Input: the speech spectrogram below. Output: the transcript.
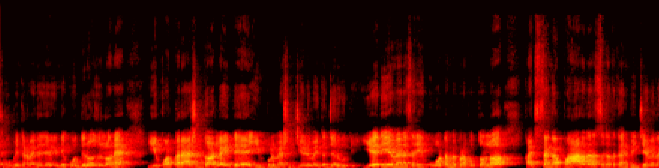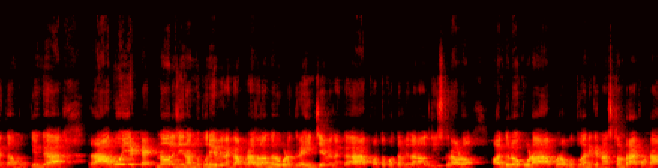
చూపించడం అయితే జరిగింది. కొద్ది రోజుల్లోనే ఈ కొత్త రేషన్ కార్డులు అయితే ఇంప్లిమేషన్ చేయడం అయితే జరుగుతుంది ఏది ఏమైనా సరే కూటమి ప్రభుత్వంలో ఖచ్చితంగా పారదర్శకత కనిపించే విధంగా ముఖ్యంగా రాబోయే టెక్నాలజీని అందుకునే విధంగా ప్రజలందరూ కూడా గ్రహించే విధంగా కొత్త కొత్త విధానాలు తీసుకురావడం అందులో కూడా ప్రభుత్వానికి నష్టం రాకుండా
